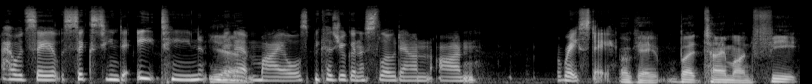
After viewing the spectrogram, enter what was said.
I would say 16 to 18 Yeah. minute miles because you're going to slow down on race day. Okay, but time on feet,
